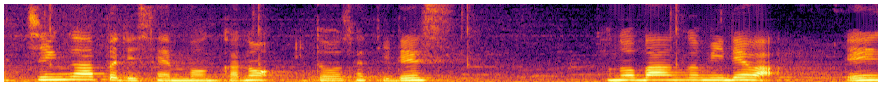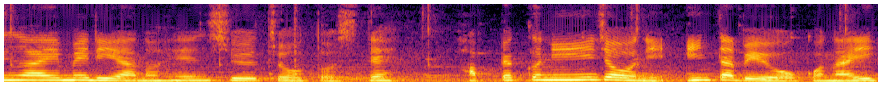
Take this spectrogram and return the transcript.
ッチングアプリ専門家の伊藤咲です。この番組では恋愛メディアの編集長として800人以上にインタビューを行い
